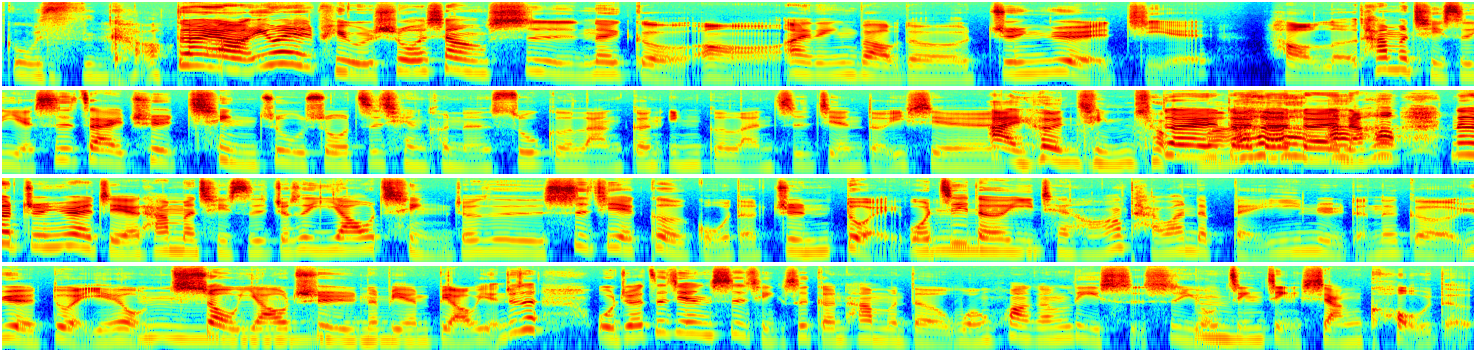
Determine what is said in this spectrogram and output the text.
顾思考。对啊，因为比如说像是那个呃爱丁堡的君悦节。好了，他们其实也是在去庆祝说之前可能苏格兰跟英格兰之间的一些爱恨情仇，对对对对，然后 那个军乐节，他们其实就是邀请，就是世界各国的军队。我记得以前好像台湾的北一女的那个乐队也有受邀去那边表演。就是我觉得这件事情是跟他们的文化跟历史是有紧紧相扣的。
